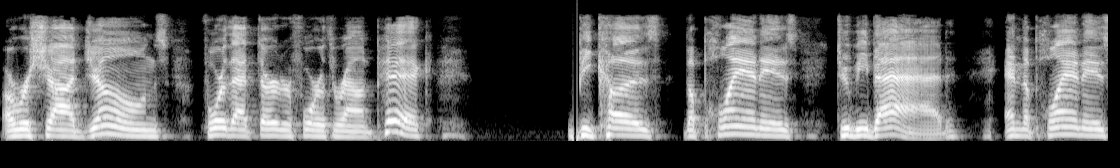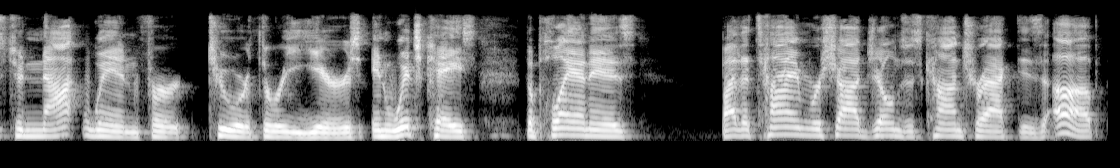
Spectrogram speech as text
a Reshad Jones for that third or fourth round pick because the plan is to be bad and the plan is to not win for two or three years, in which case the plan is by the time Reshad Jones's contract is up,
